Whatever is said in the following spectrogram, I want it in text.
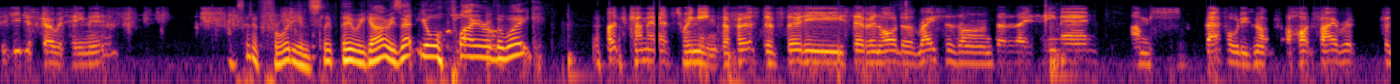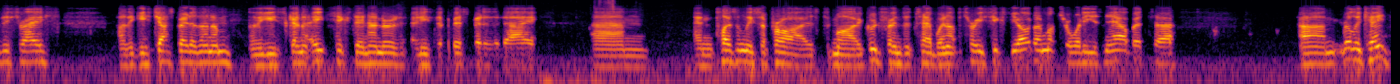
Did you just go with He-Man? Is that a Freudian slip? There we go. Is that your player of the week? Let's come out swinging. The first of 37 odd races on Saturday's He-Man. I'm baffled he's not a hot favourite for this race. I think he's just better than him. I think he's going to eat 1600 and he's the best bet of the day. Um, and pleasantly surprised, my good friends at Tab went up 360 odd. I'm not sure what he is now, but uh, um, really keen.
